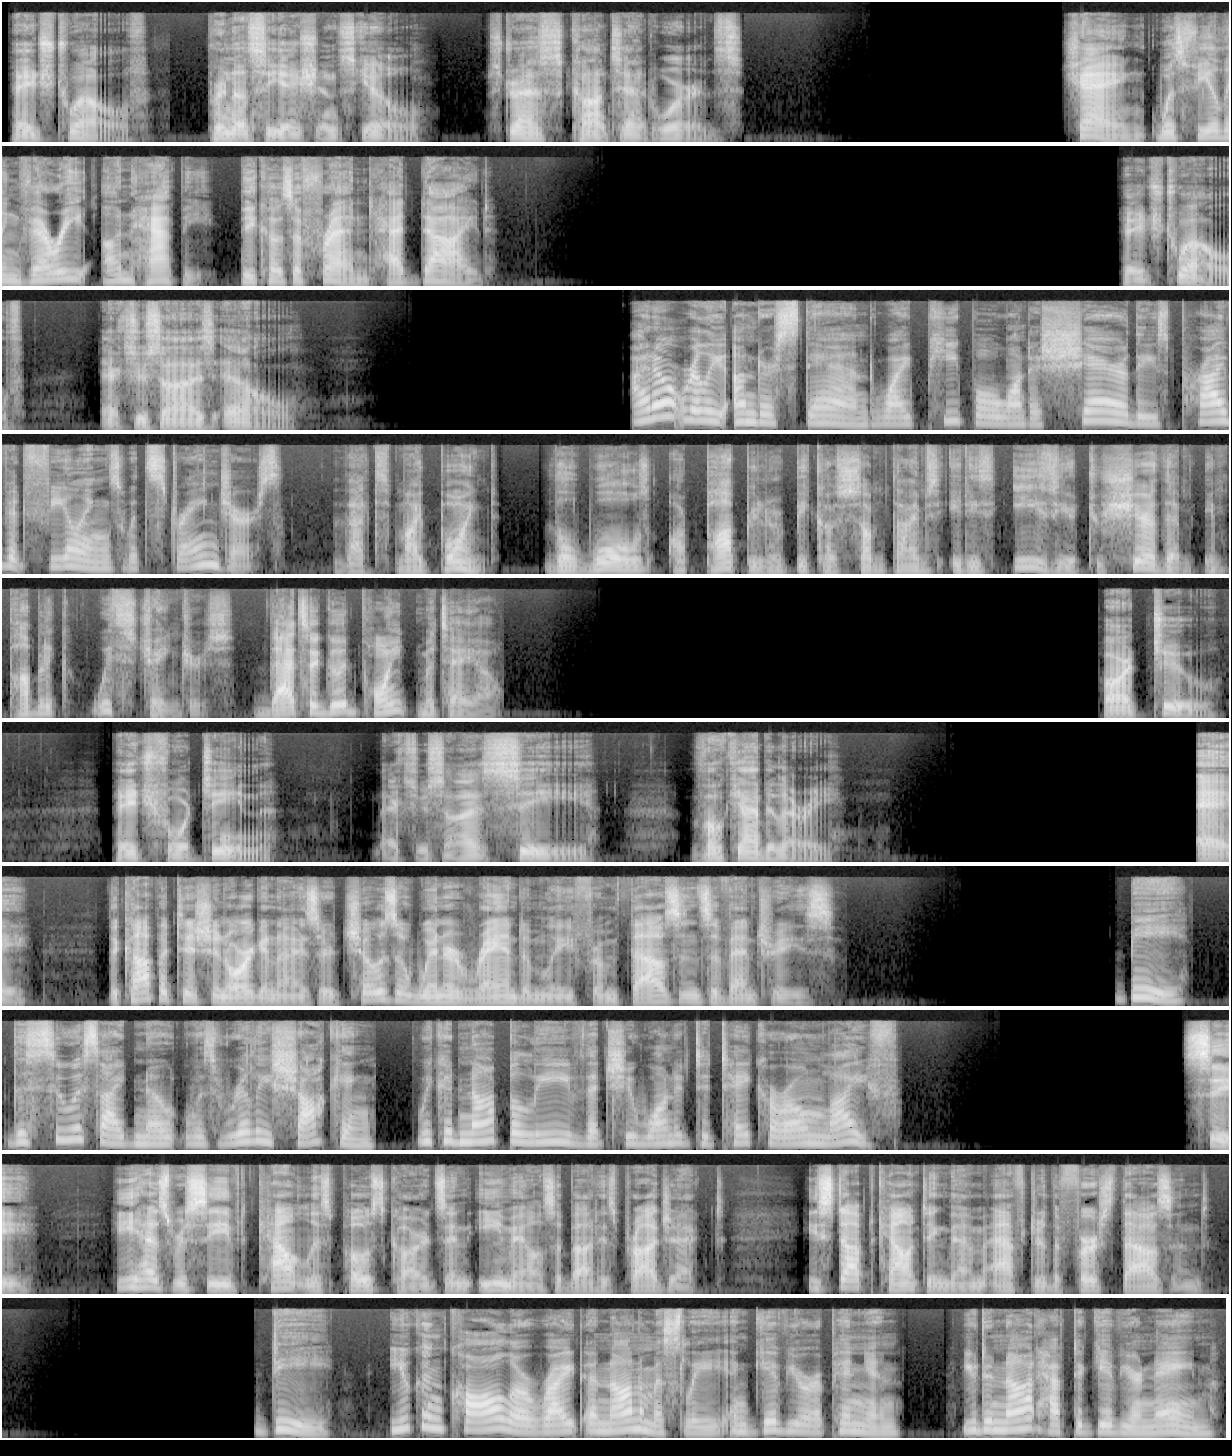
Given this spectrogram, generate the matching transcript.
Page 12. Pronunciation skill. Stress content words. Chang was feeling very unhappy because a friend had died. Page 12. Exercise L. I don't really understand why people want to share these private feelings with strangers. That's my point. The walls are popular because sometimes it is easier to share them in public with strangers. That's a good point, Matteo. Part 2. Page 14. Exercise C. Vocabulary. A. The competition organizer chose a winner randomly from thousands of entries. B. The suicide note was really shocking. We could not believe that she wanted to take her own life. C. He has received countless postcards and emails about his project. He stopped counting them after the first thousand. D. You can call or write anonymously and give your opinion. You do not have to give your name.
